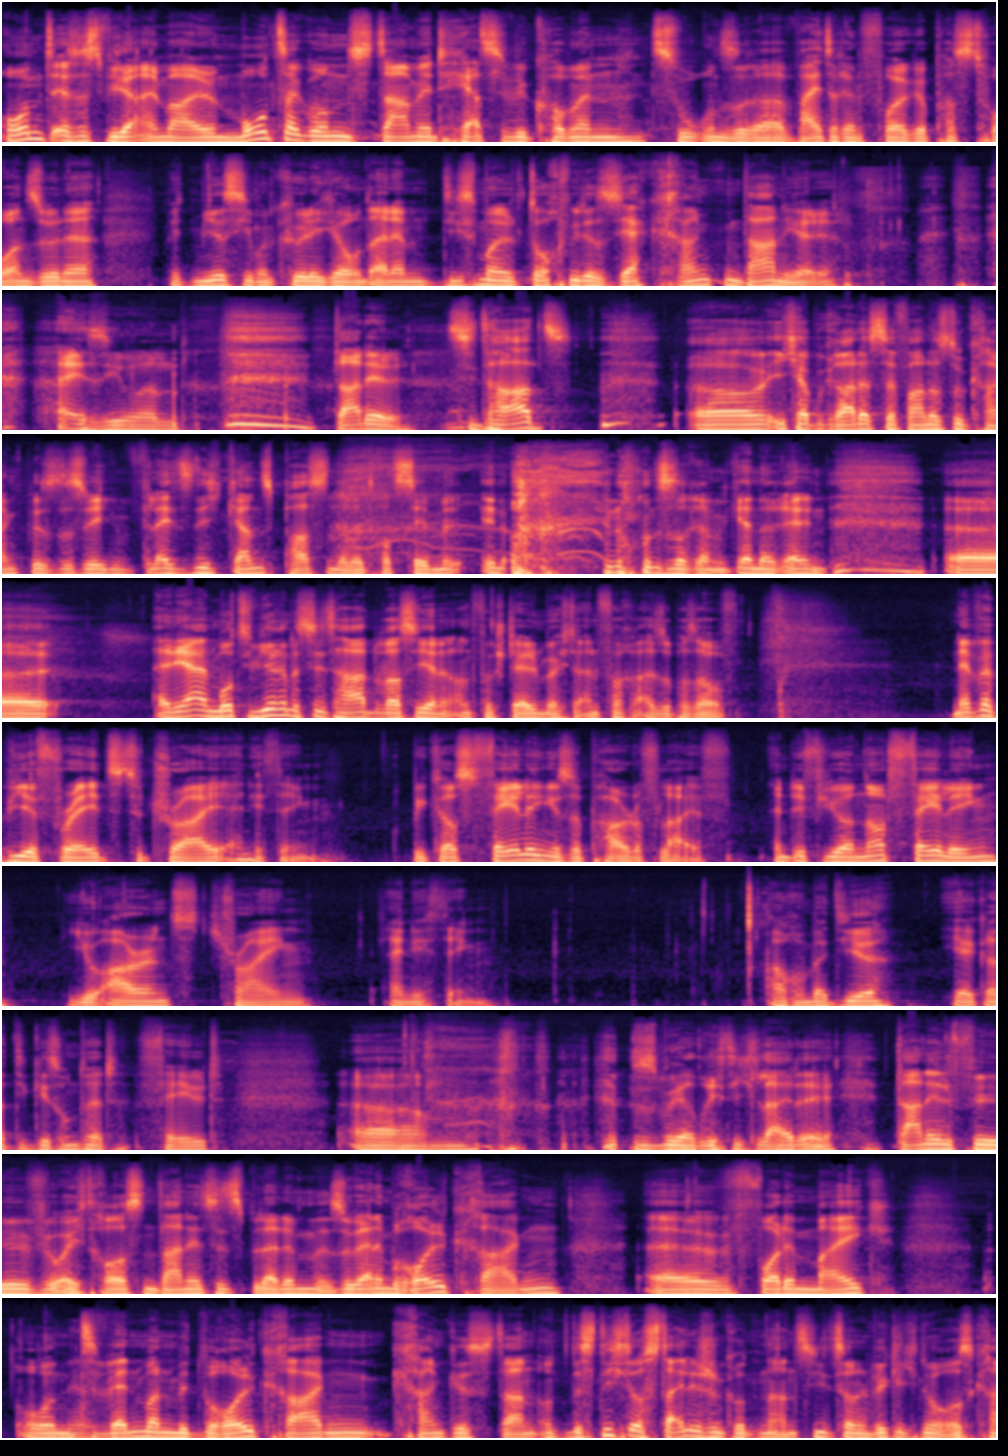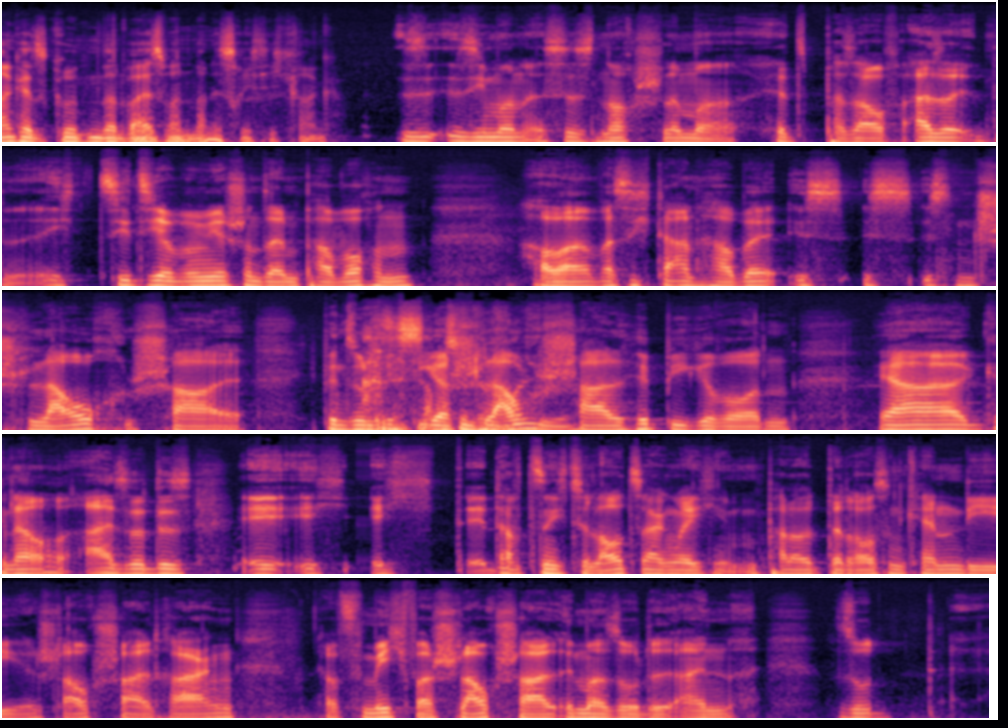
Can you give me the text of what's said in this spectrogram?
Und es ist wieder einmal Montag und damit herzlich willkommen zu unserer weiteren Folge Pastorensöhne mit mir, Simon Königer, und einem diesmal doch wieder sehr kranken Daniel. Hi Simon. Daniel, Zitat. Äh, ich habe gerade erst erfahren, dass du krank bist, deswegen vielleicht ist es nicht ganz passend, aber trotzdem in, in unserem generellen, äh, ja, ein motivierendes Zitat, was ich an den Anfang stellen möchte. Einfach, also pass auf. Never be afraid to try anything, because failing is a part of life. And if you are not failing, you aren't trying anything. Auch wenn bei dir eher gerade die Gesundheit fehlt. Ähm, das ist mir gerade richtig leid, ey. Daniel, für, für euch draußen, Daniel sitzt mit einem, sogar einem Rollkragen äh, vor dem Mic. Und ja. wenn man mit Rollkragen krank ist, dann und das nicht aus stylischen Gründen anzieht, sondern wirklich nur aus Krankheitsgründen, dann weiß man, man ist richtig krank. Simon, es ist noch schlimmer. Jetzt pass auf. Also, ich ziehe es ja bei mir schon seit ein paar Wochen. Aber was ich da anhabe, ist, ist, ist ein Schlauchschal. Ich bin so ein Ach, richtiger Schlauchschal-Hippie geworden. Ja, genau. Also das, ich, ich darf es nicht zu laut sagen, weil ich ein paar Leute da draußen kenne, die Schlauchschal tragen. Aber für mich war Schlauchschal immer so ein so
